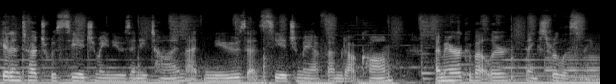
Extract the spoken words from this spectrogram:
Get in touch with CHMA News anytime at news at chmafm.com. I'm Erica Butler. Thanks for listening.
